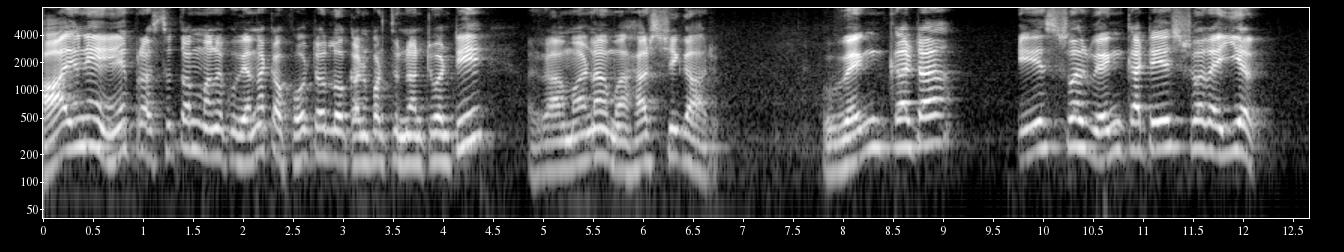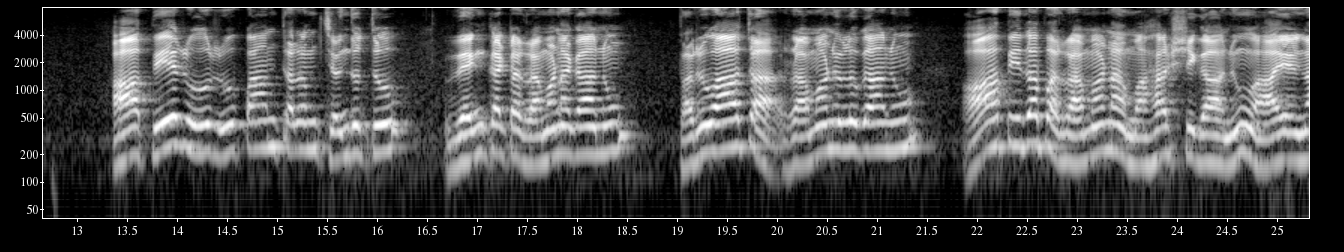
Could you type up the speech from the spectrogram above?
ఆయనే ప్రస్తుతం మనకు వెనక ఫోటోలో కనపడుతున్నటువంటి రమణ మహర్షి గారు. వెంకట ఈశ్వర్ వెంకటేశ్వరయ్యర్ ఆ పేరు రూపాంతరం చెందుతూ వెంకట రమణగాను తరువాత రమణులుగాను ఆపిదప రమణ మహర్షిగాను ఆయన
